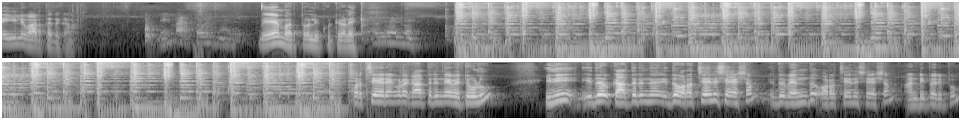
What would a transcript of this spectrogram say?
നെയ്യിൽ വറുത്തെടുക്കണം. വേഗം വറുത്തോളി കുട്ടികളെ. കുറച്ച് നേരം കൂടെ കാത്തിരുന്നേ പറ്റുള്ളൂ. ഇനി ഇത് കാത്തിരുന്ന ഇത് ഉറച്ചതിന് ശേഷം ഇത് വെന്ത് ഉറച്ചതിന് ശേഷം അണ്ടിപ്പരിപ്പും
